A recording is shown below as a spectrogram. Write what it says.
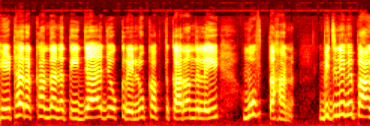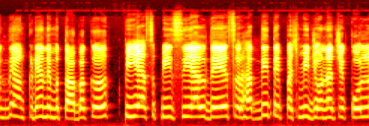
ਹੇਠਾਂ ਰੱਖਣ ਦਾ ਨਤੀਜਾ ਹੈ, ਜੋ ਘਰੇਲੂ ਖਪਤਕਾਰਾਂ ਦੇ ਲਈ ਮੁਫਤ ਹਨ। ਬਿਜਲੀ ਵਿਭਾਗ ਦੇ ਅੰਕੜਿਆਂ ਦੇ ਮੁਤਾਬਕ ਪੀਐਸਪੀਸੀਐਲ ਦੇ ਸਰਹੱਦੀ ਤੇ ਪੱਛਮੀ ਜ਼ੋਨਾਂ 'ਚ ਕੁੱਲ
